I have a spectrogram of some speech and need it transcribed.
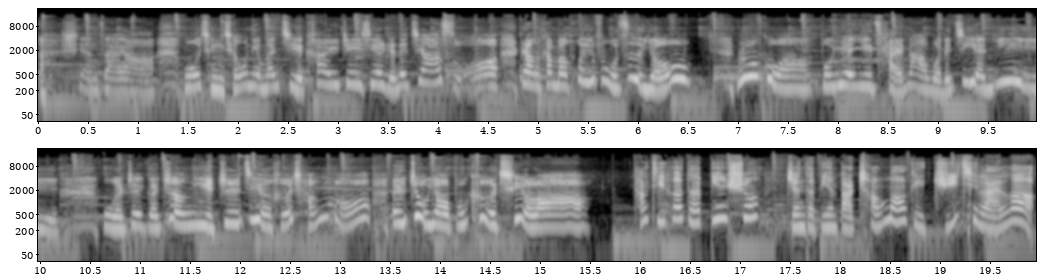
啊，现在啊，我请求你们解开这些人的枷锁，让他们恢复自由。如果不愿意采纳我的建议，我这个正义之剑和长矛，哎，就要不客气啦。唐吉诃德边说，真的边把长矛给举起来了。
